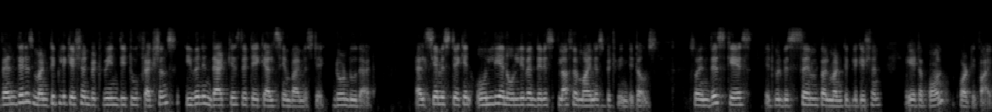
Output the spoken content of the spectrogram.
when there is multiplication between the two fractions, even in that case, they take LCM by mistake. Don't do that. LCM is taken only and only when there is plus or minus between the terms. So in this case, it will be simple multiplication 8 upon 45.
